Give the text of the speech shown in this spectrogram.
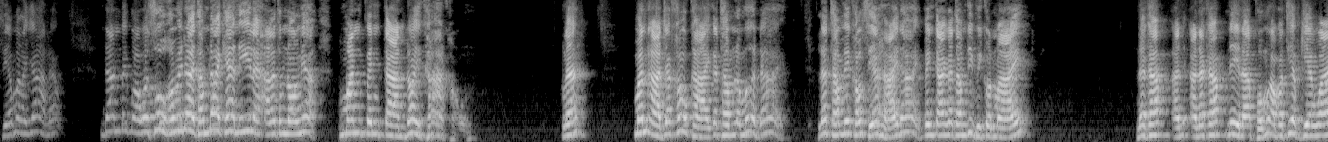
เสียมารยาทแล้ว ดันไปบอกว่าสู้เขาไม่ได้ทำได้แค่นี้แหละ อะไรทำนองเนี้ยมันเป็นการด้อยค่าเขานะ มันอาจจะเข้าข่ายกระทำละเมิดได้ และทำให้เขาเสียหายได้ เป็นการกระทำที่ผิดกฎหมายนะครับอันอันนะครับ นี่แหละผมเอามาเทียบเคียงไว้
